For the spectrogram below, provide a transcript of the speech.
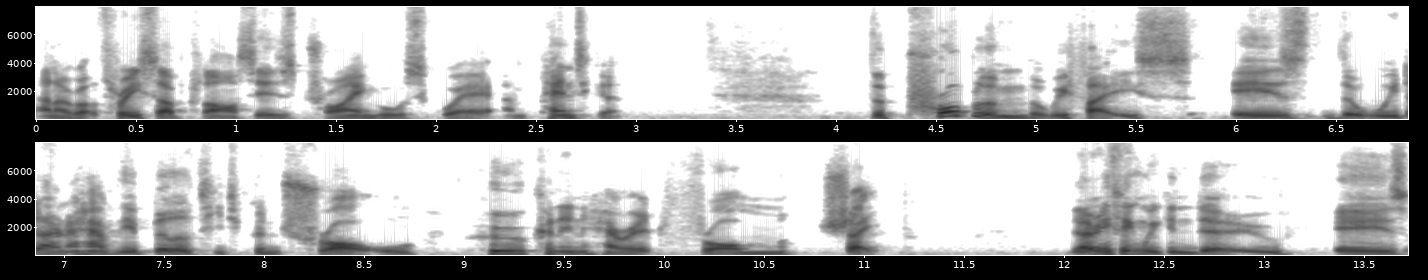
and I've got three subclasses, triangle, square, and pentagon. The problem that we face is that we don't have the ability to control who can inherit from shape. The only thing we can do is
